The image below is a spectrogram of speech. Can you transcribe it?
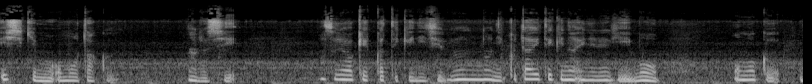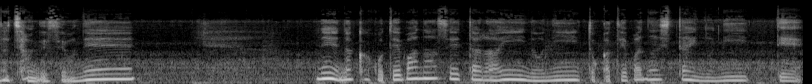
意識も重たくなるし、まあ、それは結果的に自分の肉体的なエネルギーも重くなっちゃうんですよね。ねなんかこう手放せたらいいのにとか手放したいのにって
